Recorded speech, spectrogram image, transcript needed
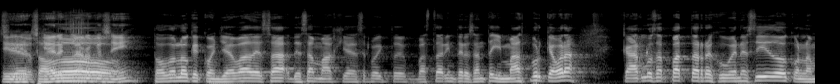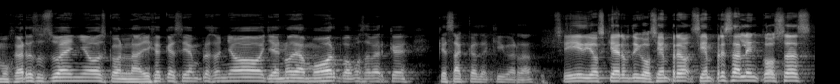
Y de todo, claro que sí. Todo lo que conlleva de esa, de esa magia, de ese proyecto va a estar interesante y más porque ahora Carlos Zapata rejuvenecido, con la mujer de sus sueños, con la hija que siempre soñó, lleno de amor. Vamos a ver qué, qué sacas de aquí, ¿verdad? Sí, Dios quiere. Digo, siempre, siempre salen cosas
